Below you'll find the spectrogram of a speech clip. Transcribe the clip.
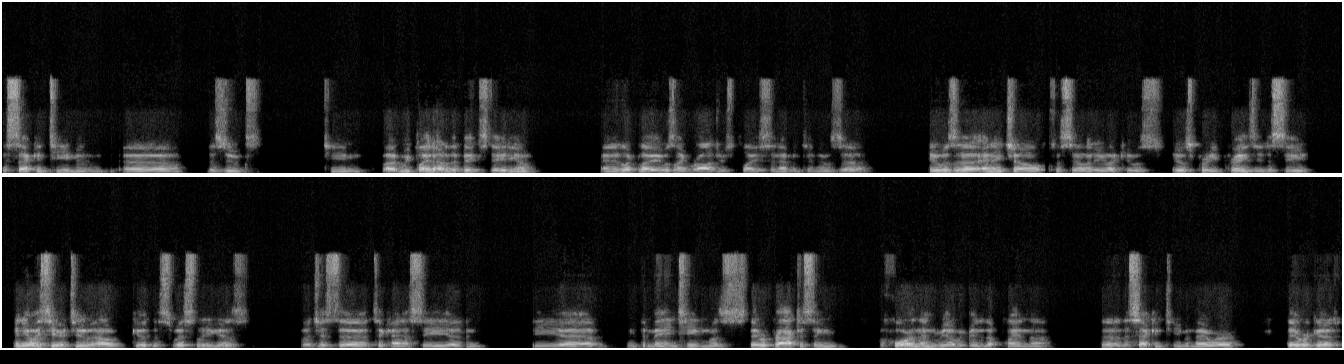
the second team in uh, the Zug's team, but we played out of the big stadium, and it looked like it was like Rogers Place in Edmonton. It was a it was a NHL facility, like it was it was pretty crazy to see, and you always hear too how good the Swiss league is, but just to to kind of see and the uh, I think the main team was they were practicing before, and then we we ended up playing the the the second team, and they were they were good.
